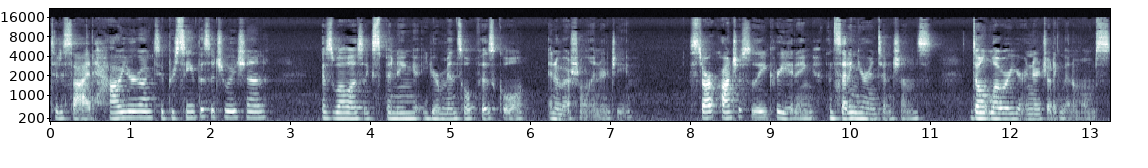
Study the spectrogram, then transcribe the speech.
to decide how you're going to perceive the situation, as well as expending your mental, physical, and emotional energy. Start consciously creating and setting your intentions. Don't lower your energetic minimums.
